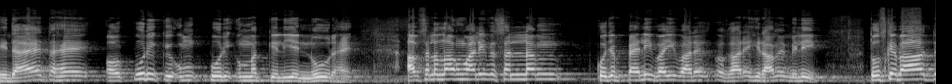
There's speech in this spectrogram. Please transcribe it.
ہدایت ہے اور پوری کی ام، پوری امت کے لیے نور ہیں۔ اب صلی اللہ علیہ وسلم کو جب پہلی وحی غار ہرا میں ملی تو اس کے بعد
